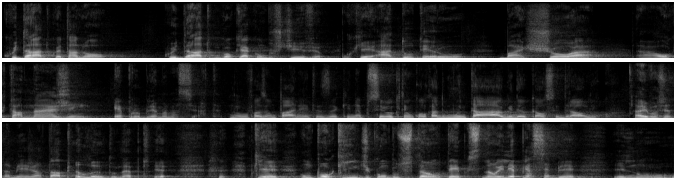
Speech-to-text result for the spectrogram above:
cuidado com o etanol. Cuidado com qualquer combustível, porque adulterou, baixou a, a octanagem, é problema na certa. Vou fazer um parênteses aqui. Não é possível que tenham colocado muita água e deu calço hidráulico? Aí você também já está apelando, né? Porque, porque um pouquinho de combustão tem, porque senão ele ia perceber. Ele não, o,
